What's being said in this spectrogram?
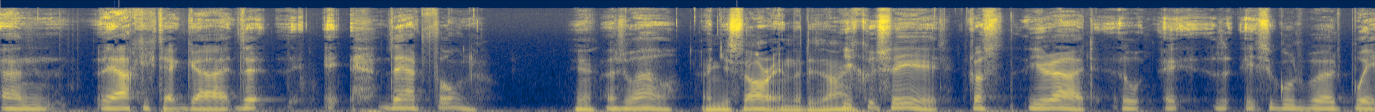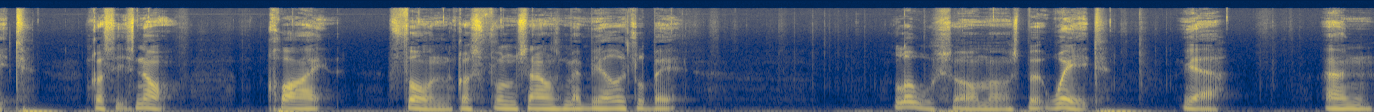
and the architect guy, they, they had fun. Yeah. As well. And you saw it in the design. You could see it. Because you're right. It, it's a good word, wit. Because it's not quite fun. Because fun sounds maybe a little bit loose almost. But wit, yeah. And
